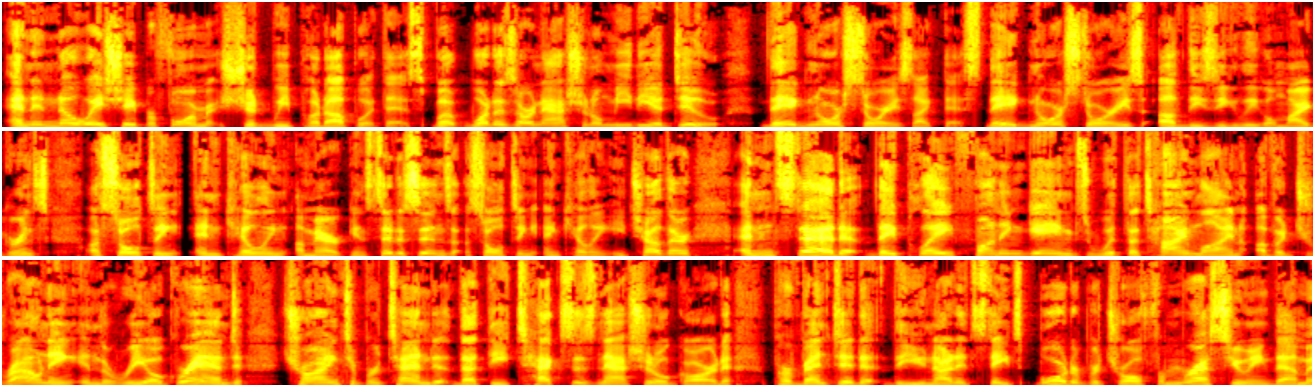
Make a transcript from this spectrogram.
And in no way, shape, or form should we put up with this. But what does our national media do? They ignore stories like this. They ignore stories of these illegal migrants assaulting and killing American citizens, assaulting and killing each other, and instead they play fun and games with the timeline of a drowning in the Rio Grande, trying to pretend that the Texas National Guard prevented the United States Border Patrol from rescuing them,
